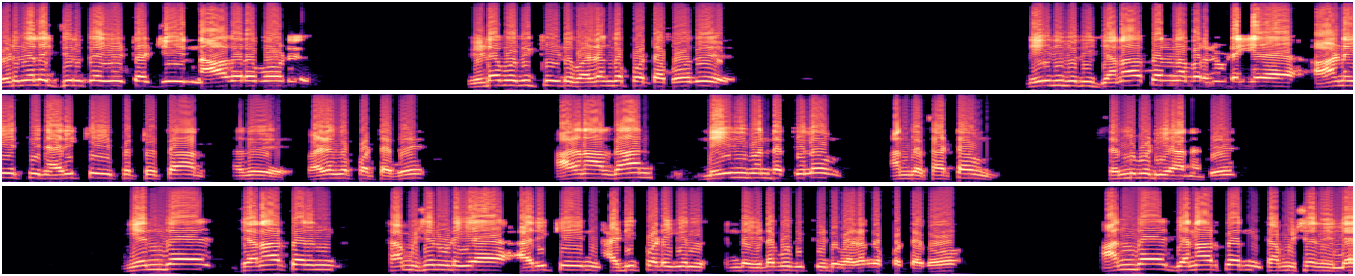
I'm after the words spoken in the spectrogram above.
விடுதலை சிறுத்தைகள் கட்சியின் ஆதரவோடு இடஒதுக்கீடு வழங்கப்பட்ட போது நீதிபதி ஜனார்தன் அவர்களுடைய ஆணையத்தின் அறிக்கையை பெற்றுத்தான் அது வழங்கப்பட்டது. அதனால்தான் நீதிமன்றத்திலும் அந்த சட்டம் செல்லுபடியானது. எந்த ஜனார்தன் கமிஷனுடைய அறிக்கையின் அடிப்படையில் இந்த இடஒதுக்கீடு வழங்கப்பட்டதோ அந்த ஜனார்தன் கமிஷனில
